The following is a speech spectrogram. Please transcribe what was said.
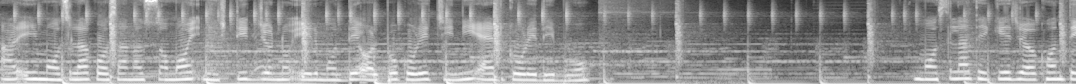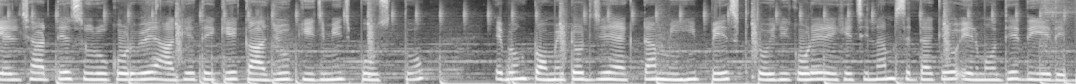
আর এই মশলা কষানোর সময় মিষ্টির জন্য এর মধ্যে অল্প করে চিনি অ্যাড করে দেবো। মশলা থেকে যখন তেল ছাড়তে শুরু করবে, আগে থেকে কাজু কিচমিচ পোস্ত এবং টমেটোর যে একটা মিহি পেস্ট তৈরি করে রেখেছিলাম, সেটাকেও এর মধ্যে দিয়ে দেব।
